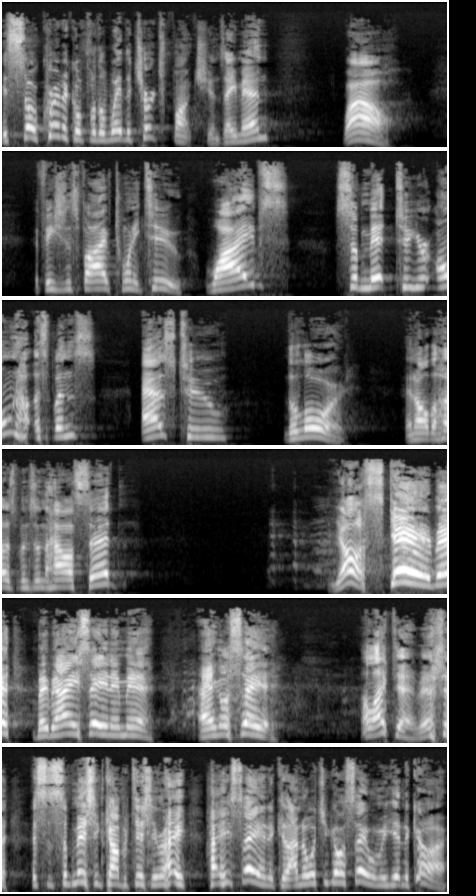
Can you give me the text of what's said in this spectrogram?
is so critical for the way the church functions. Amen. Wow. Ephesians 5:22. Wives, submit to your own husbands as to the Lord. And all the husbands in the house said, Y'all scared, man. Baby, I ain't saying amen. I ain't going to say it. I like that, man. It's a submission competition, right? I ain't saying it because I know what you're going to say when we get in the car.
